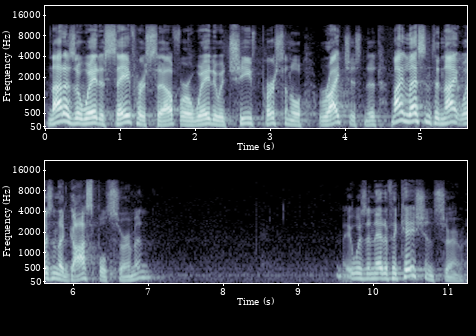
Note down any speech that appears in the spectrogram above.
not as a way to save herself or a way to achieve personal righteousness. My lesson tonight wasn't a gospel sermon. It was an edification sermon.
